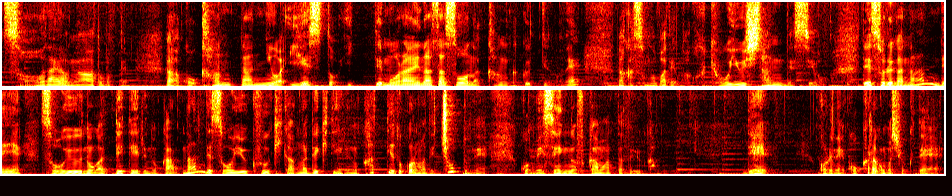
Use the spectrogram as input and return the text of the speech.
そうだよなと思って。だからこう簡単にはイエスと言ってもらえなさそうな感覚っていうのをね。なんかその場で共有したんですよ。でそれが何でそういうのが出ているのか？何でそういう空気感ができているのかっていうところまでちょっとねこう目線が深まったというか。でこれねこっからが面白くて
